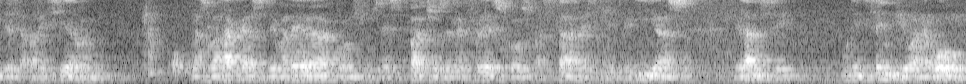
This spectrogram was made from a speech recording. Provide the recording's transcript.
y desaparecieron las baracas de madera con sus despachos de refrescos, bazares y librerías de lance. Un incendio acabó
